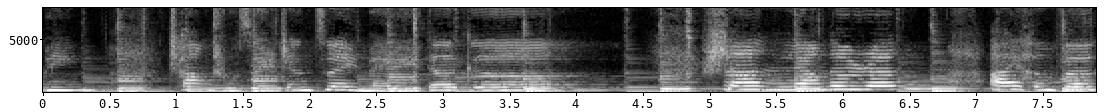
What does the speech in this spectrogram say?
明，唱出最真最美的歌。善良的人，爱恨分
